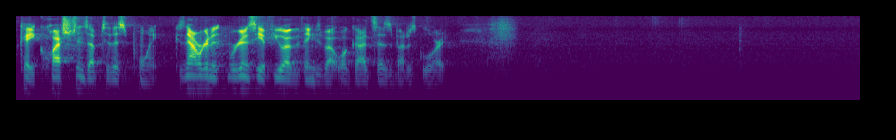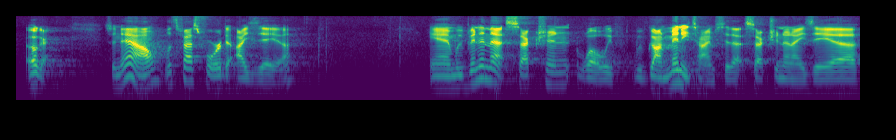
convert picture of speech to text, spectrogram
Okay, questions up to this point? Because now we're going to we're going to see a few other things about what God says about his glory. Okay, so now let's fast forward to Isaiah. And we've been in that section, well, we've, we've gone many times to that section in Isaiah,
